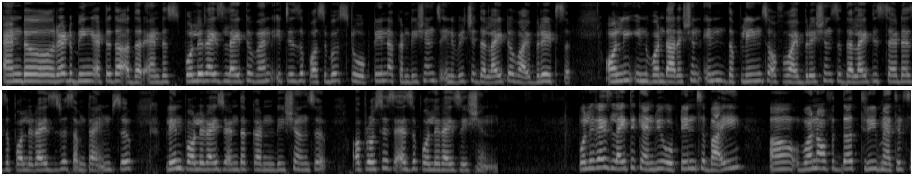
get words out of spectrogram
and uh, red being at the other and polarized light when it is possible to obtain a conditions in which the light vibrates only in one direction. In the planes of vibrations the light is said as polarized sometimes plane polarized and the conditions or process as a polarization. Polarized light can be obtained by uh, one of the three methods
